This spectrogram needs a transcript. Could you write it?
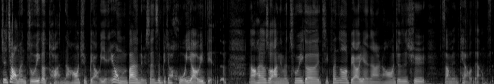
就叫我们组一个团，然后去表演。因为我们班的女生是比较活跃一点的，然后他就说啊，你们出一个几分钟的表演啊，然后就是去上面跳这样子。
